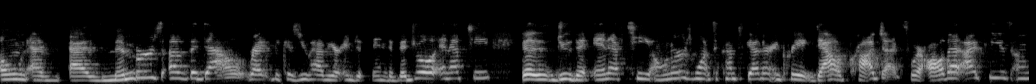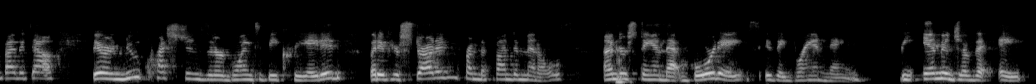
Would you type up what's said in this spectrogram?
own as as members of the dao right because you have your ind- individual nft Does, do the nft owners want to come together and create dao projects where all that ip is owned by the dao there are new questions that are going to be created but if you're starting from the fundamentals understand that bored apes is a brand name the image of the ape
